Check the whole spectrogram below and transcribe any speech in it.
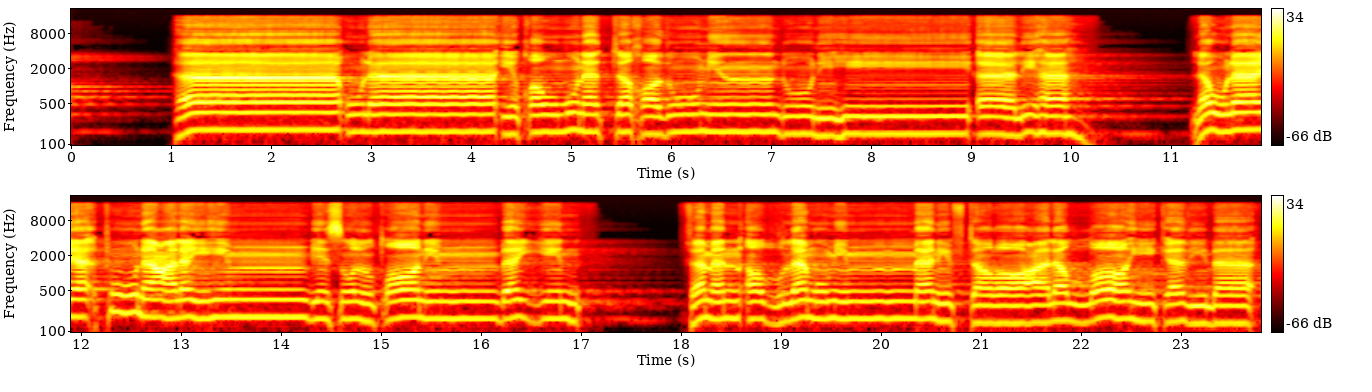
هؤلاء قومنا اتخذوا من دونه آلهة لولا يأتون عليهم بسلطان بين فمن أظلم ممن افترى على الله كذبا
